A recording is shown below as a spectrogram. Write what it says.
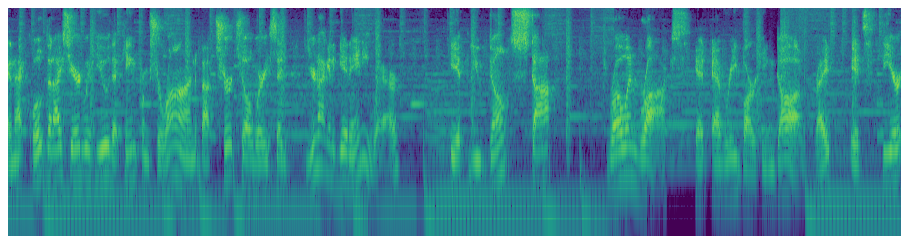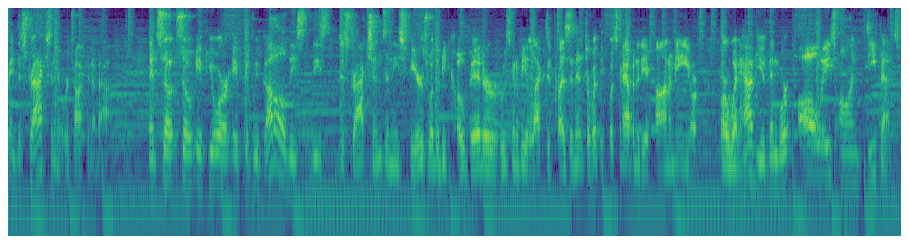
And that quote that I shared with you that came from Sharon about Churchill, where he said, You're not going to get anywhere if you don't stop throwing rocks at every barking dog, right? It's fear and distraction that we're talking about. And so, so if you're if, if we've got all these these distractions and these fears, whether it be COVID or who's going to be elected president or what what's going to happen to the economy or or what have you, then we're always on defense.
